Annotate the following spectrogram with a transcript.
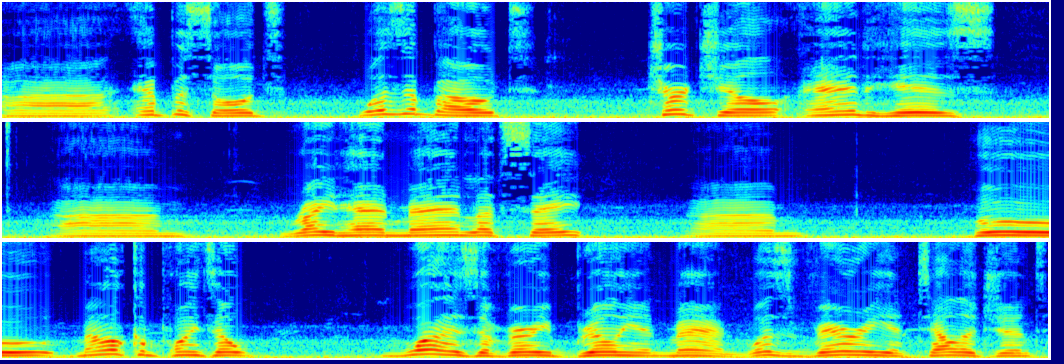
uh, episodes was about Churchill and his um, right-hand man, let's say, um, who Malcolm points out was a very brilliant man, was very intelligent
